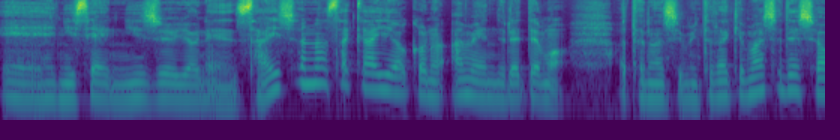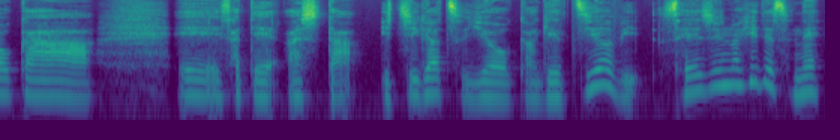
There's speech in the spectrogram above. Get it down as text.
えー、2024年最初の境をこの雨に濡れてもお楽しみいただけましたでしょうか。えー、さて明日1月8日月曜日、成人の日ですね、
